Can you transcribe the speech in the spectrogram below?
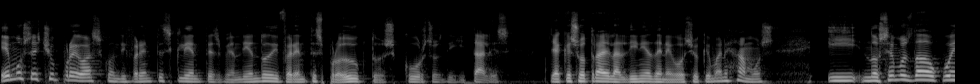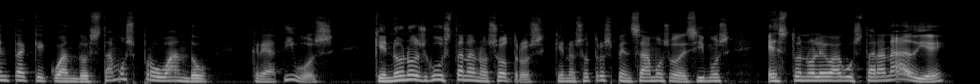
hemos hecho pruebas con diferentes clientes vendiendo diferentes productos, cursos digitales, ya que es otra de las líneas de negocio que manejamos. Y nos hemos dado cuenta que cuando estamos probando creativos que no nos gustan a nosotros, que nosotros pensamos o decimos, esto no le va a gustar a nadie,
